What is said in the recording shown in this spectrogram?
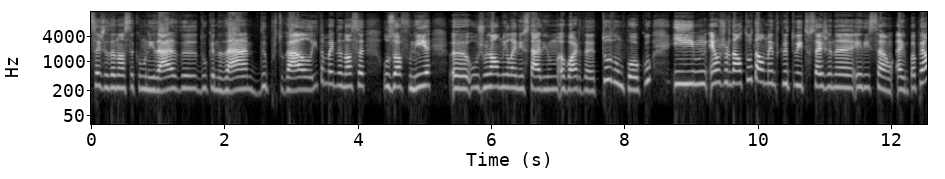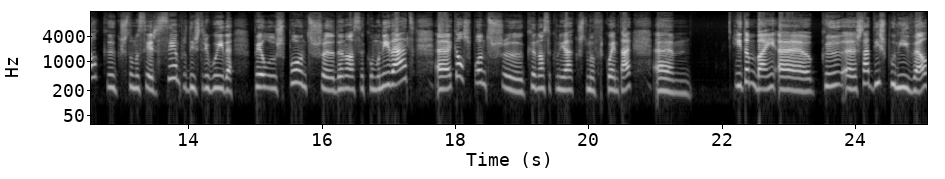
seja da nossa comunidade, do Canadá, de Portugal e também da nossa lusofonia. o jornal Millennium Stadium aborda tudo um pouco e hum, é um jornal totalmente gratuito, seja na edição em papel, que costuma ser sempre distribuída pelos pontos eh, da nossa comunidade, uh, aqueles pontos uh, que a nossa comunidade costuma frequentar. Um, e também uh, que uh, está disponível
